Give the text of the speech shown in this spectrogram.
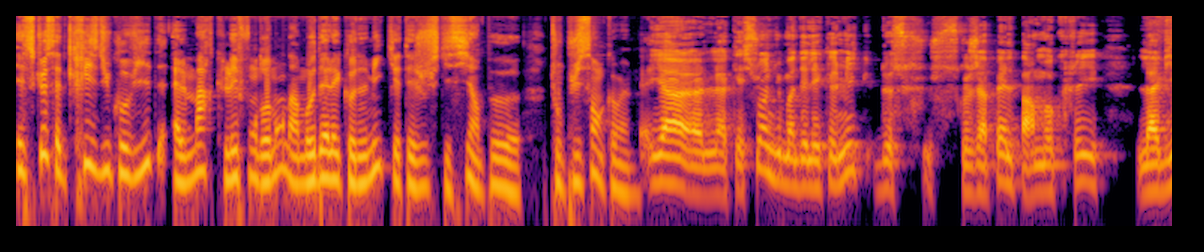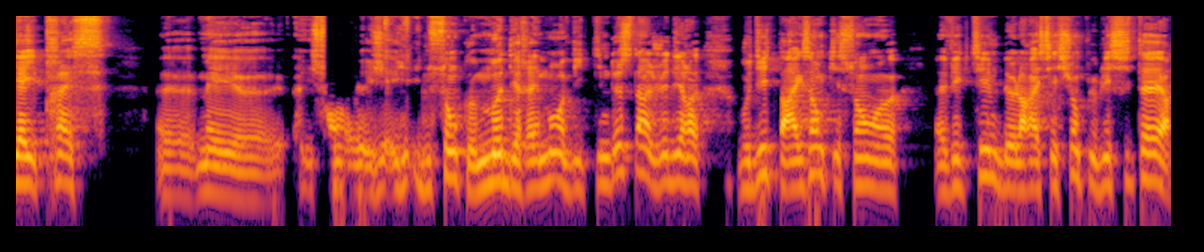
Est-ce que cette crise du Covid, elle marque l'effondrement d'un modèle économique qui était jusqu'ici un peu tout puissant quand même? Il y a la question du modèle économique de ce que j'appelle par moquerie la vieille presse. Euh, mais euh, ils, sont, ne sont que modérément victimes de cela. Je veux dire, vous dites par exemple qu'ils sont euh, victimes de la récession publicitaire.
